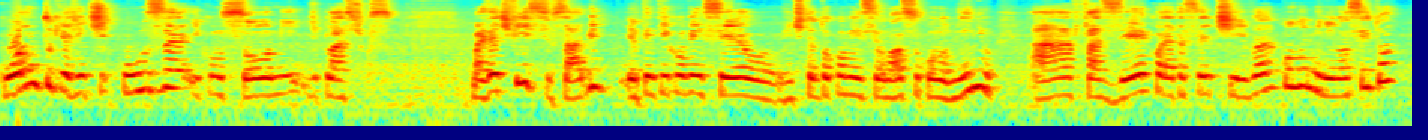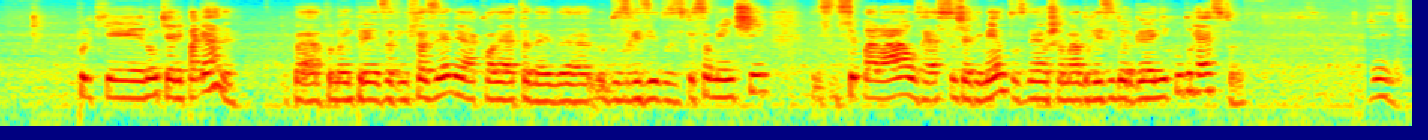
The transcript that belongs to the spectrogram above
quanto que a gente usa e consome de plásticos. Mas é difícil, sabe? Eu tentei convencer, a gente tentou convencer o nosso condomínio a fazer coleta seletiva, o condomínio não aceitou, porque não querem pagar, né? Para uma empresa vir fazer né, a coleta né, da, dos resíduos, especialmente separar os restos de alimentos, né, o chamado resíduo orgânico, do resto. Gente,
